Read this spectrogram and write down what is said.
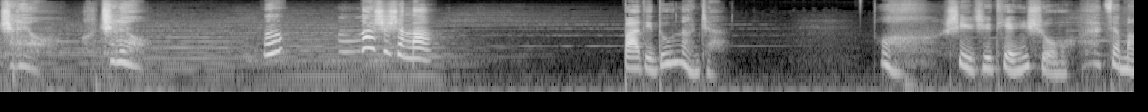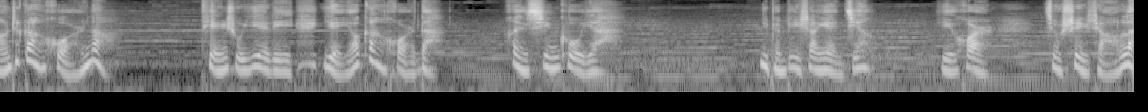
哧溜，哧溜。嗯，那是什么？巴迪嘟囔着。哦，是一只田鼠在忙着干活呢。田鼠夜里也要干活的，很辛苦呀。你们闭上眼睛，一会儿就睡着了。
